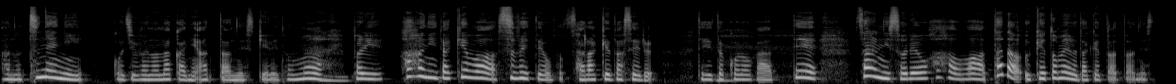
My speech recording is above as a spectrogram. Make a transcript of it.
あの常にこう自分の中にあったんですけれども、はい、やっぱり母にだけは全てをさらけ出せるっていうところがあって、うん、さらにそれを母はただ受け止めるだけだったんです。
